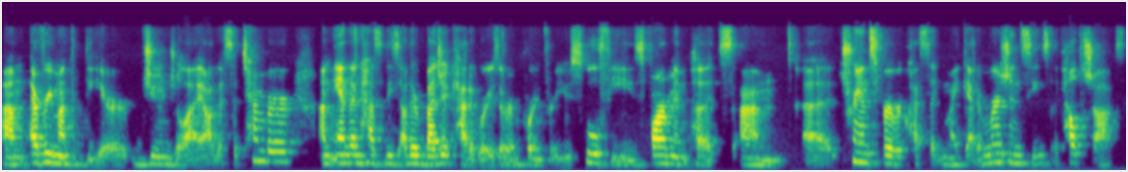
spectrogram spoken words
um, every month of the year June, July, August, September, um, and then has these other budget categories that are important for you school fees, farm inputs, um, uh, transfer requests that you might get, emergencies like health shocks.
